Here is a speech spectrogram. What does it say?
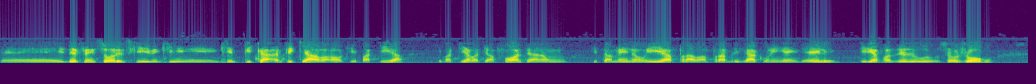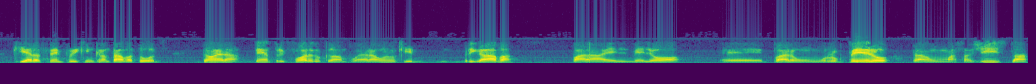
eh, e defensores que que que pica, piqueava, não? que batia, que batia, batia forte, era um que também não ia para brigar com ninguém. Ele queria fazer o, seu jogo, que era sempre que encantava todos. Então era dentro e fora do campo, era um que brigava para ele melhor, eh, para um roupeiro, para um massagista,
